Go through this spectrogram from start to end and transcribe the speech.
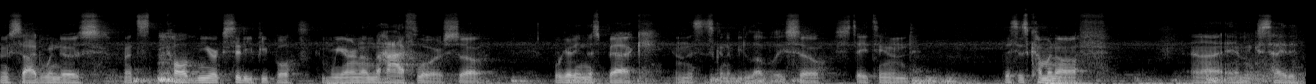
no side windows. That's called New York City, people. And we aren't on the high floors, so we're getting this back, and this is going to be lovely. So stay tuned. This is coming off, and I am excited.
